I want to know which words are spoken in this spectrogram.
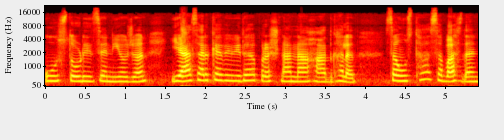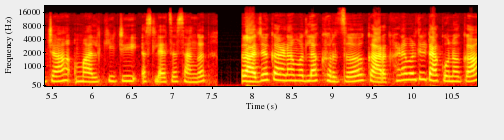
ऊस तोडीचे नियोजन यासारख्या विविध प्रश्नांना हात घालत संस्था सभासदांच्या मालकीची असल्याचं सांगत राजकारणामधला खर्च कारखान्यावरती टाकू नका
